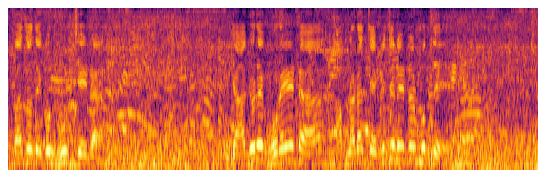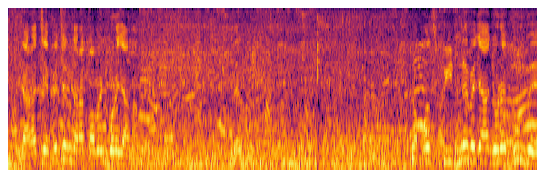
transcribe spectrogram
পাশেও দেখুন ঘুরছে এটা যা জোরে ঘোরে এটা আপনারা চেপেছেন এটার মধ্যে যারা চেপেছেন তারা কমেন্ট করে জানাবে দেখুন যখন স্পিড নেবে যা জোরে ঘুরবে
